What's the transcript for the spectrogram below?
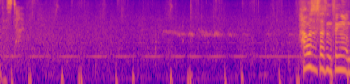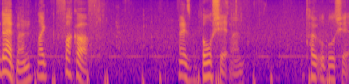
Through this time. How is this second thing not dead, man? Like, fuck off. That is bullshit, man. Total bullshit.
